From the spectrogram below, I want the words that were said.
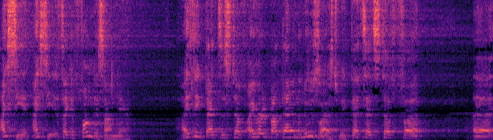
I see it. I see it. It's like a fungus on there. I think that's the stuff. I heard about that in the news last week. That's that stuff. Uh, uh,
